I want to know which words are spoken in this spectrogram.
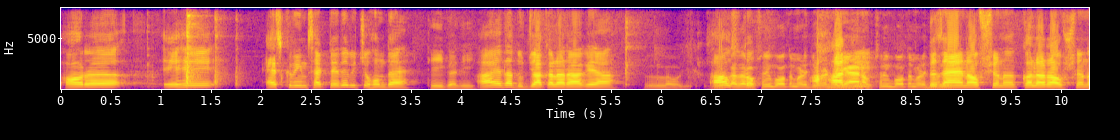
ਔਰ ਇਹ ਆਈਸਕ੍ਰੀਮ ਸੈੱਟ ਇਹਦੇ ਵਿੱਚ ਹੁੰਦਾ ਹੈ। ਠੀਕ ਆ ਜੀ। ਆ ਇਹਦਾ ਦੂਜਾ ਕਲਰ ਆ ਗਿਆ। ਲਓ ਜੀ। ਕਲਰ ਆਪਸ਼ਨ ਵੀ ਬਹੁਤ ਮਿਲ ਜੂਗਾ ਡਿਜ਼ਾਈਨ ਆਪਸ਼ਨ ਵੀ ਬਹੁਤ ਮਿਲ ਜੂਗਾ ਡਿਜ਼ਾਈਨ ਆਪਸ਼ਨ ਕਲਰ ਆਪਸ਼ਨ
